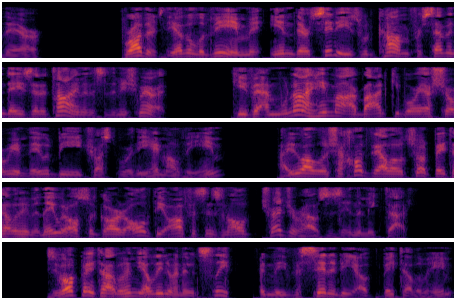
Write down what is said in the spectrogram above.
their brothers, the other Levim, in their cities would come for seven days at a time, and this is the Mishmeret. They would be trustworthy, and they would also guard all of the offices and all of the treasure houses in the Mikdash. And they would sleep in the vicinity of Beit Elohim.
